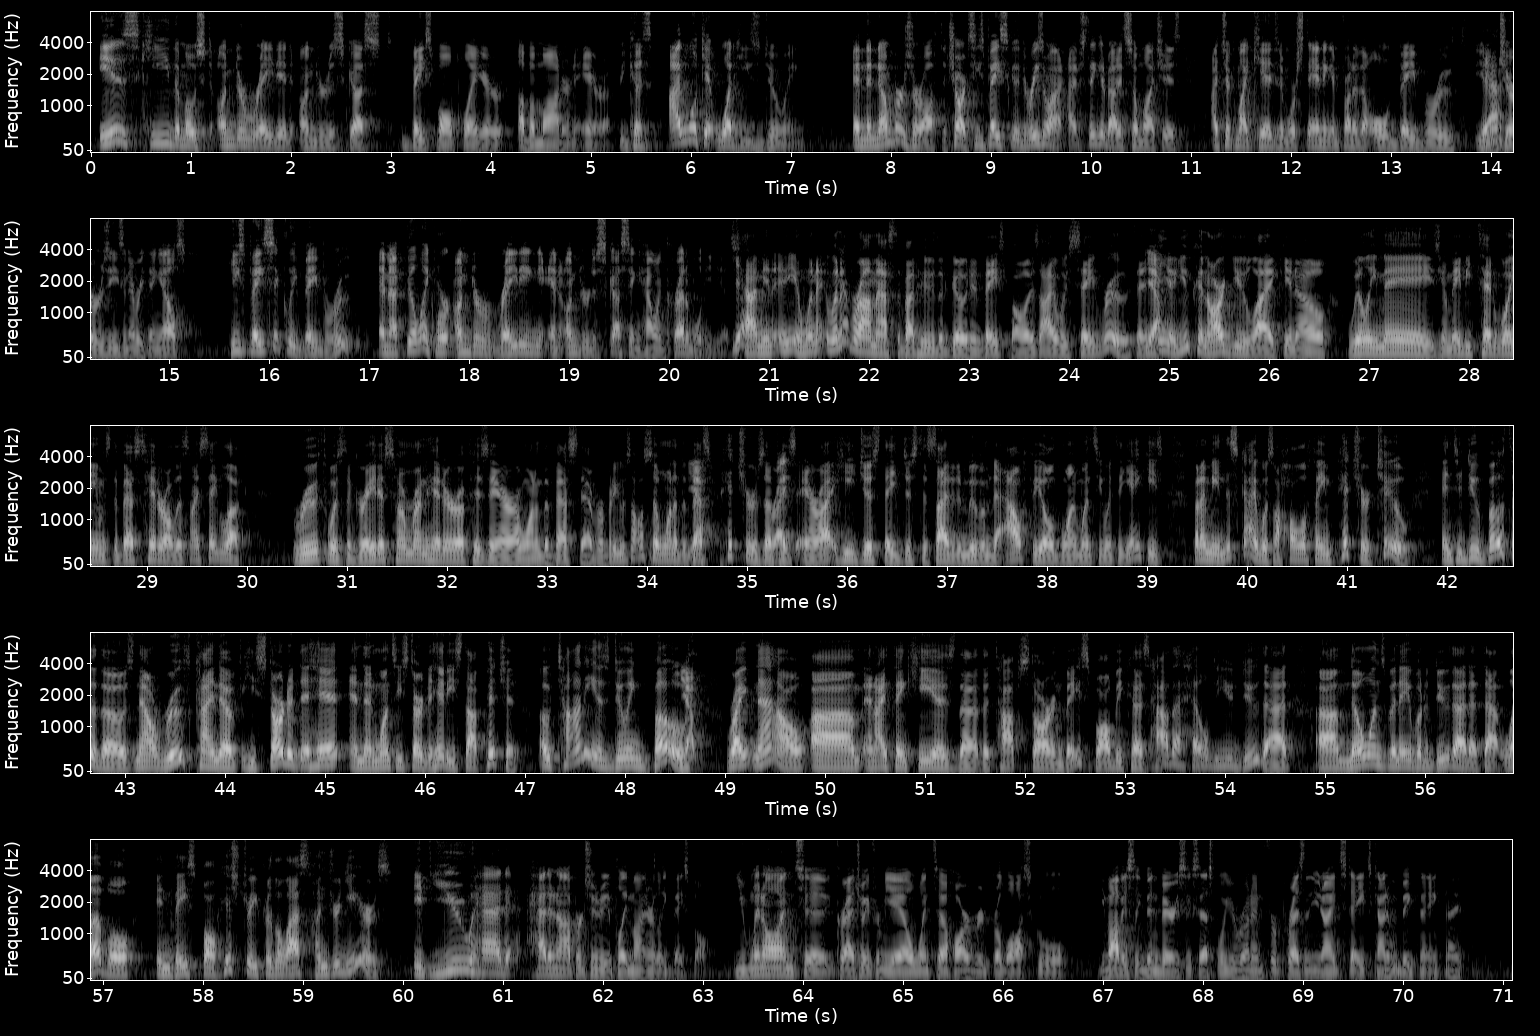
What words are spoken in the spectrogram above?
Is he the most underrated, underdiscussed baseball player of a modern era? Because I look at what he's doing, and the numbers are off the charts. He's basically the reason why I was thinking about it so much is I took my kids and we're standing in front of the old Babe Ruth, you Yeah. know, jerseys and everything else. He's basically Babe Ruth, and I feel like we're underrating and underdiscussing how incredible he is. Yeah, I mean, you know, when, whenever I'm asked about who the goat in baseball is, I always say Ruth. And Yeah. you know, you can argue like, you know, Willie Mays, you know, maybe Ted Williams the best hitter, all this. And I say, look, Ruth was the greatest home run hitter of his era, one of the best ever, but he was also one of the Yeah. best pitchers of Right. his era. He just they just decided to move him to outfield when, once he went to Yankees. But I mean, this guy was a Hall of Fame pitcher too. And to do both of those, now Ruth kind of he started to hit, and then once he started to hit, he stopped pitching. Ohtani is doing both Yep. right now, um, and I think he is the, the top star in baseball because how the hell do you do that? Um, no one's been able to do that at that level in baseball history for the last hundred years. If you had had an opportunity to play minor league baseball, you went on to graduate from Yale, went to Harvard for law school. You've obviously been very successful. You're running for president of the United States, kind of a big thing. Right.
